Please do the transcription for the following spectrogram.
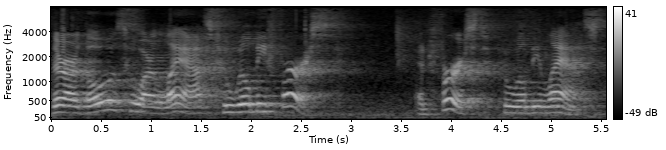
there are those who are last who will be first, and first who will be last.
